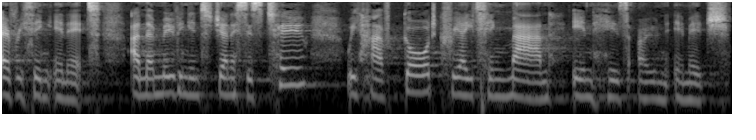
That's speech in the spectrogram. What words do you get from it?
everything in it. And then moving into Genesis 2, we have God creating man in his own image.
